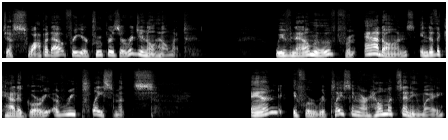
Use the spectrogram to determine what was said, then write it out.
just swap it out for your trooper's original helmet. We've now moved from add ons into the category of replacements. And if we're replacing our helmets anyway,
